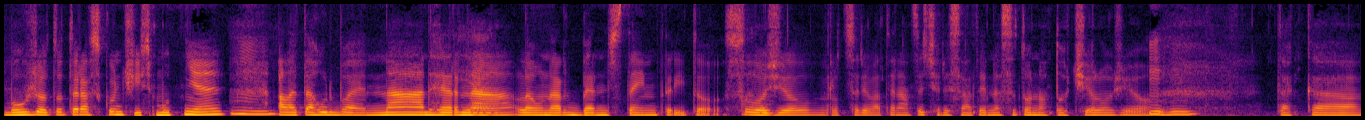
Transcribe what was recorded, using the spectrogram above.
bohužel to teda skončí smutně, hmm. ale ta hudba je nádherná. Je. Leonard Bernstein, který to složil v roce 1961, se to natočilo, že jo. Hmm tak eh,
